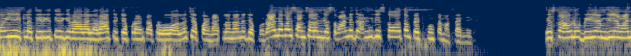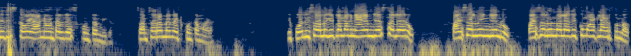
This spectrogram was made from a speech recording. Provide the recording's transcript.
పోయి ఇట్లా తిరిగి తిరిగి రావాలన్నా రాత్రికి ఎప్పుడు అంటే అప్పుడు పోవాలని చెప్పండి. అట్లనన్నా చెప్పు రానే పోయి సంసారం చేస్తాం. అన్ని అన్ని తీసుకుపోతాం పెట్టుకుంటాం అక్కడిని ఈ స్టవ్లు బియ్యం గియ్యం అన్ని తీసుకుపోయి అన్ని వంటలు చేసుకుంటాం ఇక. సంసారమే పెట్టుకుంటాం ఆడ. ఈ పోలీసు వాళ్ళు ఇట్లా మాకు న్యాయం చేస్తలేరు. పైసలు మింగిండ్రు పైసలు ఉన్న వాళ్ళ దిక్కు మాట్లాడుతున్నారు.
